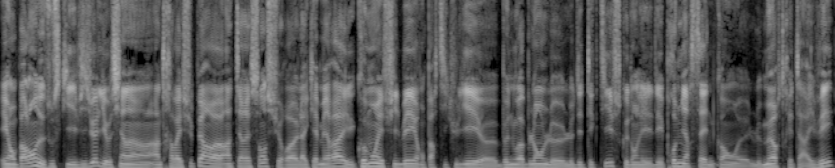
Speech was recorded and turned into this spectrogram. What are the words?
Et en parlant de tout ce qui est visuel, il y a aussi un, travail super euh, intéressant sur la caméra et comment est filmé en particulier Benoît Blanc, le, détective, parce que dans les, premières scènes, quand le meurtre est arrivé,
